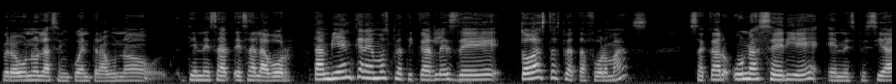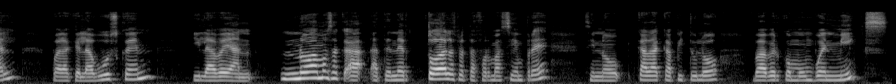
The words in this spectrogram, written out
pero uno las encuentra, uno tiene esa, esa labor. También queremos platicarles de todas estas plataformas, sacar una serie en especial para que la busquen y la vean. No vamos a, a- tener todas las plataformas siempre, sino cada capítulo va a haber como un buen mix.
